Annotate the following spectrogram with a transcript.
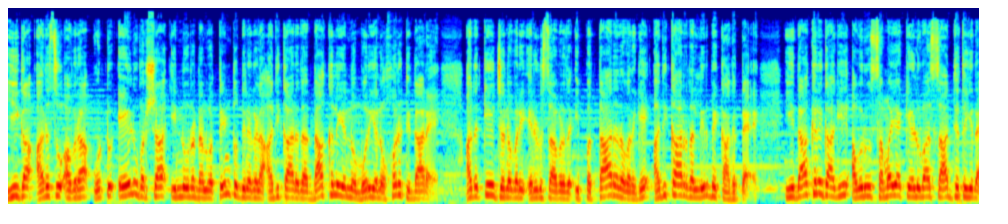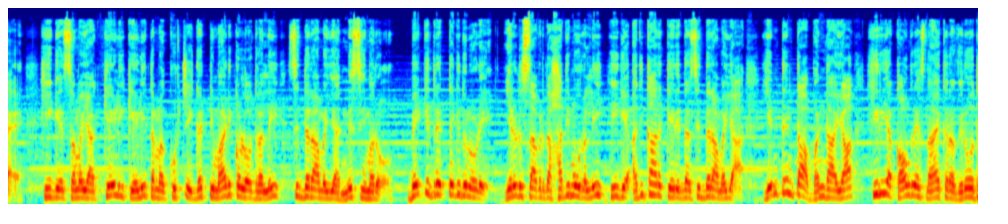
ಈಗ ಅರಸು ಅವರ ಒಟ್ಟು ಏಳು ವರ್ಷ ಇನ್ನೂರ ನಲವತ್ತೆಂಟು ದಿನಗಳ ಅಧಿಕಾರದ ದಾಖಲೆಯನ್ನು ಮುರಿಯಲು ಹೊರಟಿದ್ದಾರೆ. ಅದಕ್ಕೆ ಜನವರಿ ಎರಡು ಸಾವಿರದ ಇಪ್ಪತ್ತಾರರವರೆಗೆ ಅಧಿಕಾರದಲ್ಲಿರಬೇಕಾಗತ್ತೆ. ಈ ದಾಖಲೆಗಾಗಿ ಅವರು ಸಮಯ ಕೇಳುವ ಸಾಧ್ಯತೆ ಇದೆ. ಹೀಗೆ ಸಮಯ ಕೇಳಿ ಕೇಳಿ ತಮ್ಮ ಕುರ್ಚಿ ಗಟ್ಟಿ ಮಾಡಿಕೊಳ್ಳೋದ್ರಲ್ಲಿ ಸಿದ್ದರಾಮಯ್ಯ ನಿಸ್ಸೀಮರು. ಬೇಕಿದ್ರೆ ತೆಗೆದು ನೋಡಿ. ಎರಡು ಸಾವಿರದ ಹದಿಮೂರರಲ್ಲಿ ಹೀಗೆ ಅಧಿಕಾರಕ್ಕೇರಿದ್ದ ಸಿದ್ದರಾಮಯ್ಯ, ಎಂತೆಂಥ ಬಂಡಾಯ, ಹಿರಿಯ ಕಾಂಗ್ರೆಸ್ ನಾಯಕರ ವಿರೋಧ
